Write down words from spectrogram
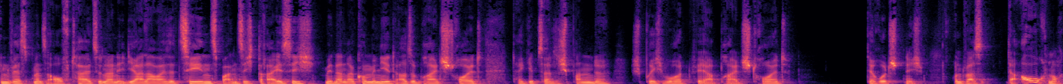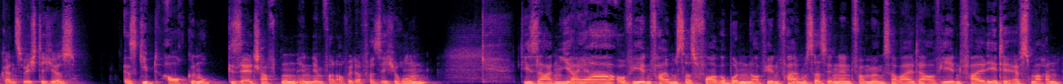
Investments aufteilt, sondern idealerweise 10, 20, 30 miteinander kombiniert, also breit streut. Da gibt es ja das spannende Sprichwort, wer breit streut, der rutscht nicht. Und was da auch noch ganz wichtig ist, es gibt auch genug Gesellschaften, in dem Fall auch wieder Versicherungen, die sagen, ja, ja, auf jeden Fall muss das vorgebunden, auf jeden Fall muss das in den Vermögensverwalter, auf jeden Fall ETFs machen.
